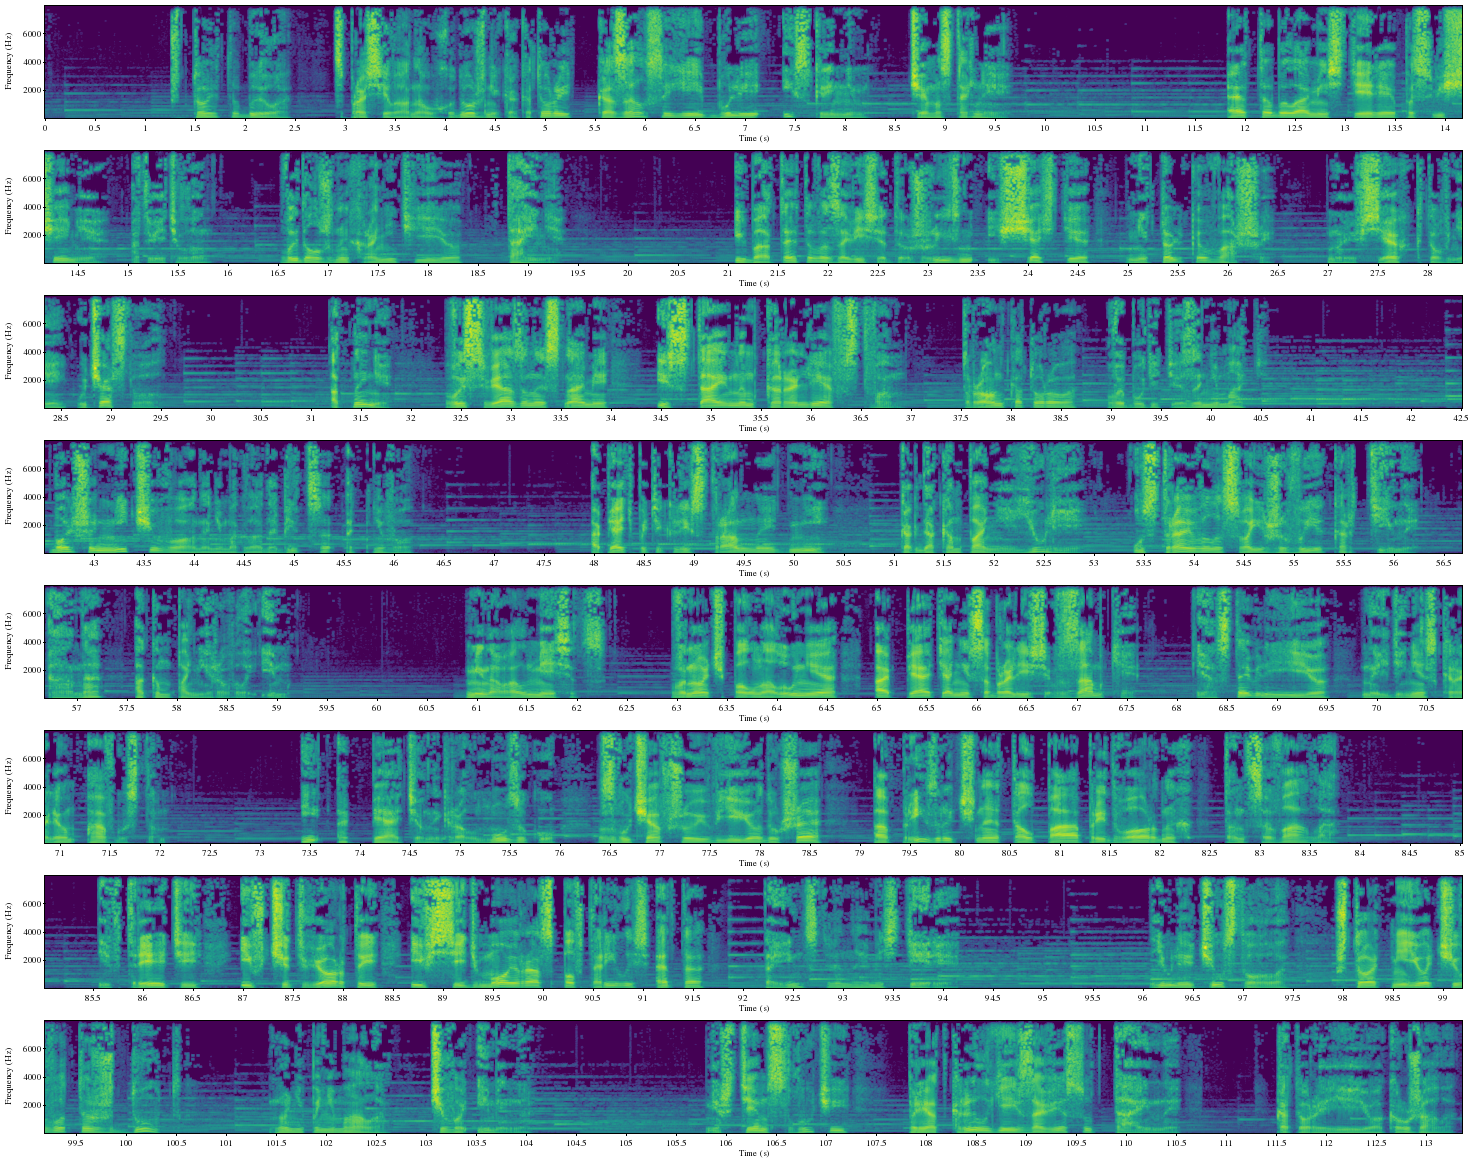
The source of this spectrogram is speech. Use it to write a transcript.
«Что это было?» — спросила она у художника, который казался ей более искренним, чем остальные. «Это была мистерия посвящения», — ответил он. «Вы должны хранить ее в тайне» ибо от этого зависит жизнь и счастье не только ваши, но и всех, кто в ней участвовал. Отныне вы связаны с нами и с тайным королевством, трон которого вы будете занимать. Больше ничего она не могла добиться от него. Опять потекли странные дни, когда компания Юлии устраивала свои живые картины, а она аккомпанировала им. Миновал месяц. В ночь полнолуния опять они собрались в замке и оставили ее наедине с королем Августом. И опять он играл музыку, звучавшую в ее душе, а призрачная толпа придворных танцевала. И в третий, и в четвертый, и в седьмой раз повторилась эта таинственная мистерия. Юлия чувствовала, что от нее чего-то ждут, но не понимала, чего именно. Меж тем случай приоткрыл ей завесу тайны, которая ее окружала.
